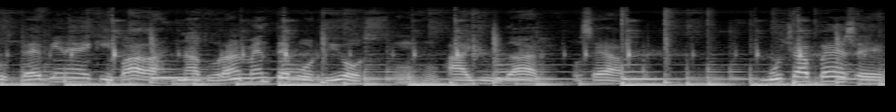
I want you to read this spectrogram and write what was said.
ustedes vienen equipadas naturalmente por Dios a ayudar. O sea, muchas veces,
